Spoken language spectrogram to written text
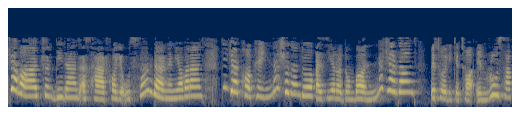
جماعت چون دیدند از حرفهای او سر در نمیآورند دیگر پاپی نشدند و قضیه را دنبال نکردند به طوری که تا امروز هم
